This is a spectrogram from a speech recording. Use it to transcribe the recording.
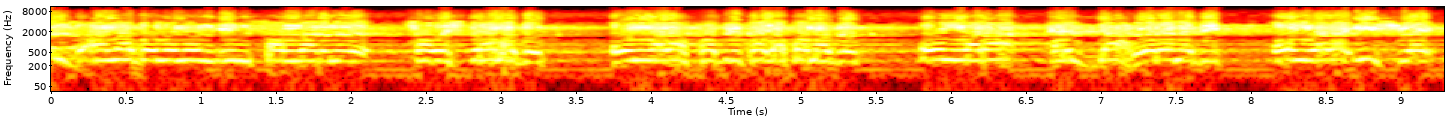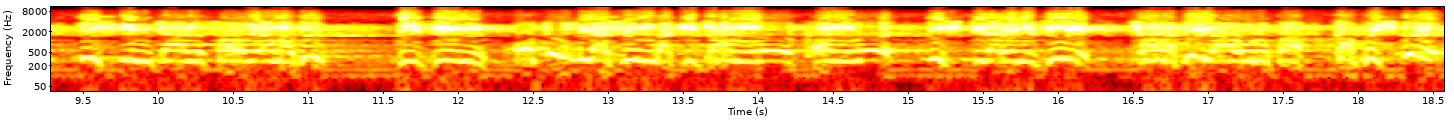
öz Anadolu'nun insanlarını çalıştıramadık. Onlara fabrika yapamadık. Onlara tezgah veremedik onlara iş ve iş imkanı sağlayamadık. Bizim 30 yaşındaki canlı, kanlı işçilerimizi kafir Avrupa kapıştı.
